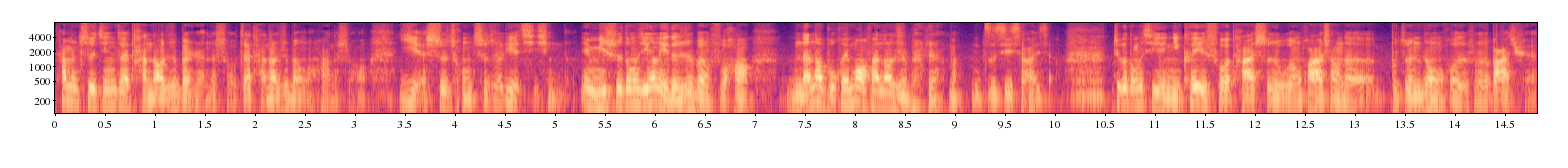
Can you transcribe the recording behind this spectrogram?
他们至今在谈到日本人的时候，在谈到日本文化的时候，也是充斥着猎奇性的。因为《迷失东京》里的日本符号，难道不会冒犯到日本人吗？你仔细想一想，这个东西你可以说它是文化上的不尊重，或者说是霸权。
